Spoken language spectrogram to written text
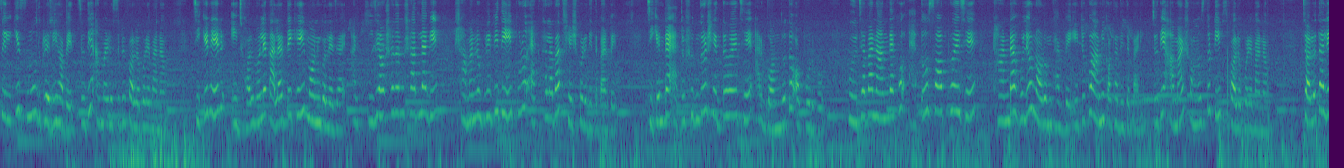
সিল্কি স্মুথ গ্রেভি হবে। যদি আমার রেসিপি ফলো করে বানাও। চিকেনের এই ঝলমলে কালার দেখেই মন গলে যায়। আর কী যে অসাধারণ স্বাদ লাগে, সামান্য গ্রেভি দিয়েই পুরো এক থালা ভাত শেষ করে দিতে পারবে। চিকেনটা এত সুন্দর সেদ্ধ হয়েছে আর গন্ধ তো অপূর্ব। কুলচা বা নান দেখো, এত সফট হয়েছে, ঠান্ডা হলেও নরম থাকবে, এটুকু আমি কথা দিতে পারি। যদি আমার সমস্ত টিপস ফলো করে বানাও। চলো তাহলে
